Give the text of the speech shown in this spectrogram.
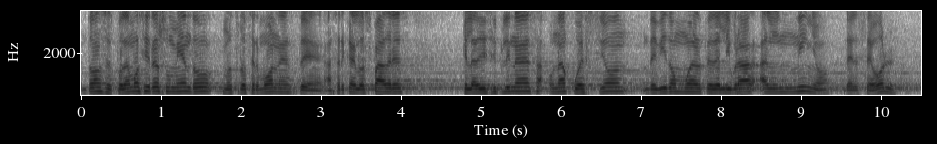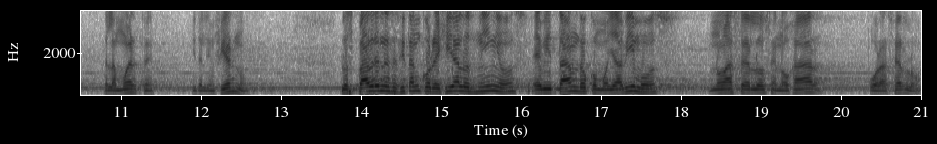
Entonces, podemos ir resumiendo nuestros sermones de, acerca de los padres, que la disciplina es una cuestión de vida o muerte, de librar al niño del Seol, de la muerte y del infierno. Los padres necesitan corregir a los niños, evitando, como ya vimos, no hacerlos enojar por hacerlo,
